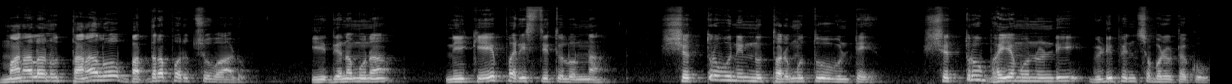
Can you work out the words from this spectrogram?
మనలను తనలో భద్రపరుచువాడు. ఈ దినమున నీకే పరిస్థితులున్నా శత్రువు నిన్ను తరుముతూ ఉంటే శత్రు భయము నుండి విడిపించబడుటకు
